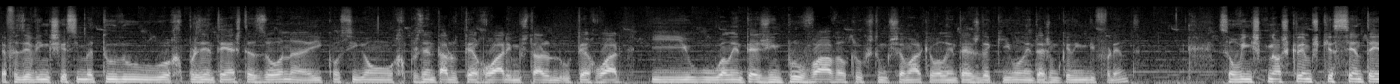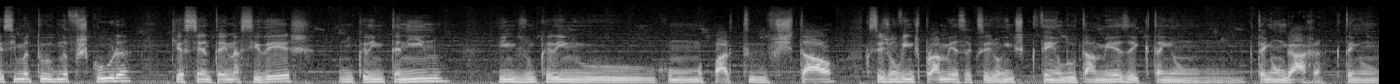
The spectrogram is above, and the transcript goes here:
é fazer vinhos que acima de tudo representem esta zona e consigam representar o terroir e mostrar o terroir e o Alentejo improvável que eu costumo chamar, que é o Alentejo daqui, um Alentejo um bocadinho diferente. São vinhos que nós queremos que assentem acima de tudo na frescura, que assentem na acidez, um bocadinho tanino, vinhos um bocadinho com uma parte vegetal que sejam vinhos para a mesa, que sejam vinhos que tenham luta à mesa e que tenham, que tenham garra, que tenham,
